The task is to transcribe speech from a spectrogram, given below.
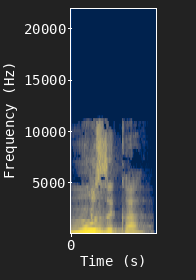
музыка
